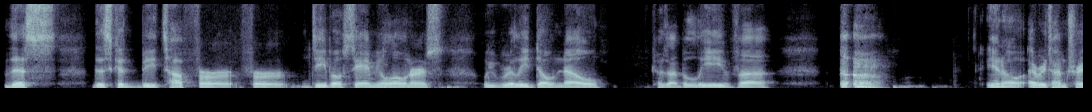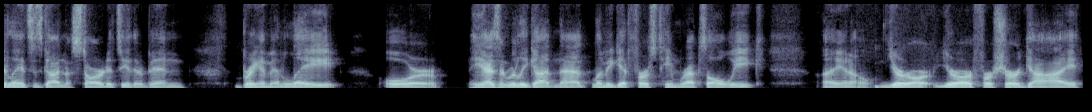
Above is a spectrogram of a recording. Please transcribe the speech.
This this could be tough for for Deebo Samuel owners. We really don't know because I believe uh, you know every time Trey Lance has gotten a start, it's either been bring him in late or he hasn't really gotten that. Let me get first team reps all week. Uh, you know, you're our, you're our for sure guy,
